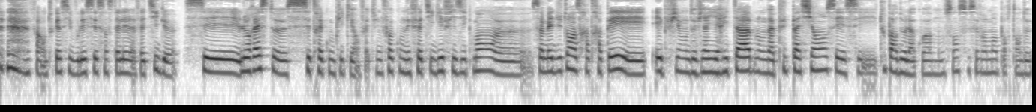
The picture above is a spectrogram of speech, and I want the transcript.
enfin, en tout cas, si vous laissez s'installer la fatigue, c'est le reste, c'est très compliqué en fait. Une fois qu'on est fatigué physiquement, euh, ça met du temps à se rattraper et, puis on devient irritable, on n'a plus de patience et c'est tout par delà quoi. À mon sens, c'est vraiment important de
